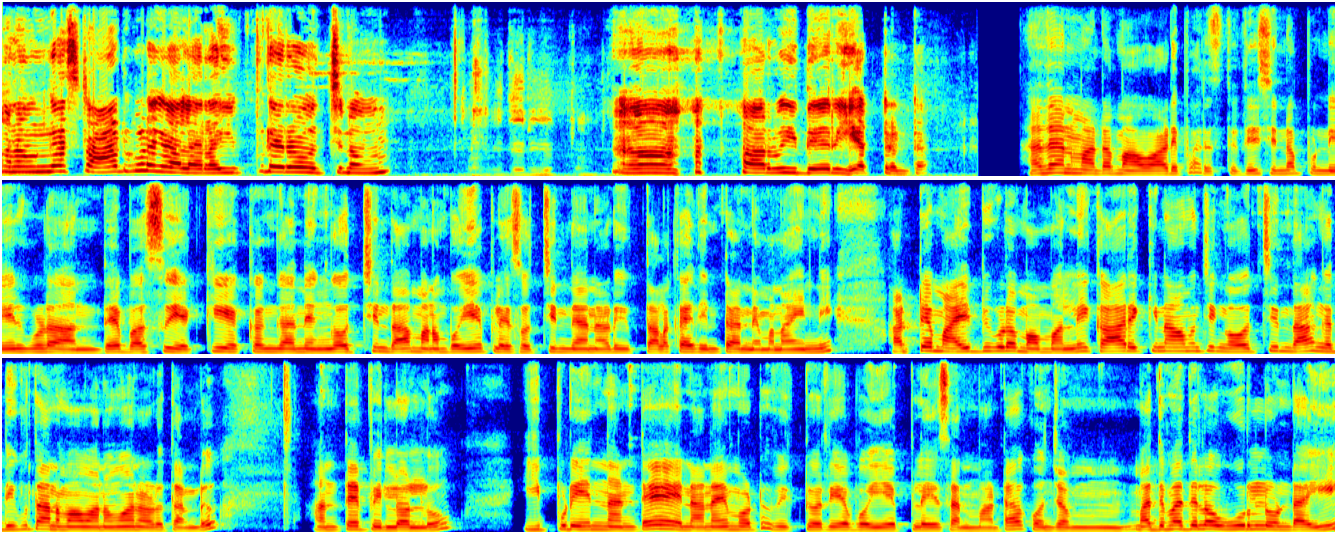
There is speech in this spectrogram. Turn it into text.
మనం ఇంకా స్టార్ట్ కూడా కాలేరా ఇప్పుడేరా వచ్చినాం. అరవై దేరి ఎట్టంట అదే అనమాట మా వాడి పరిస్థితి. చిన్నప్పుడు నేను కూడా అంతే బస్సు ఎక్కి ఎక్కంగానే ఇంకా వచ్చిందా? మనం పోయే ప్లేస్ వచ్చింది అని అడిగి తలకాయ తింటాను మా ఆయన్ని అట్టే మా ఐబి కూడా మమ్మల్ని కారు ఎక్కినా నుంచి ఇంకా వచ్చిందా? ఇంకా దిగుతాను మా మనము అని అడుగుతాడు. అంతే పిల్లోళ్ళు. ఇప్పుడు ఏంటంటే ననైమోటు విక్టోరియా పోయే ప్లేస్ అనమాట కొంచెం మధ్య మధ్యలో ఊర్లు ఉన్నాయి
